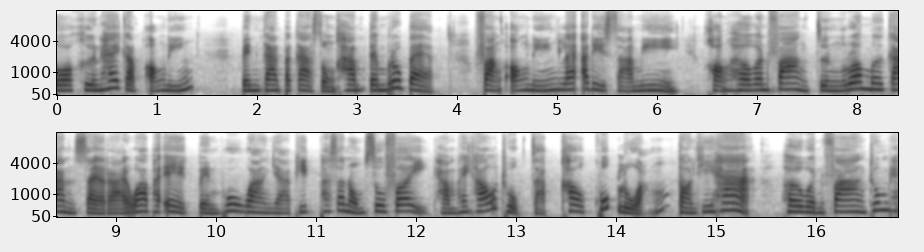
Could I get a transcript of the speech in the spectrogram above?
ตัวคืนให้กับอองหนิง เป็นการประกาศสงครามเต็มรูปแบบ ฝั่งอองหนิงและอดีตสามี ของเฮอร์วันฟางจึงร่วมมือกันใส่ร้ายว่าพระเอกเป็นผู้วางยาพิษพระสนมซูเฟยทำให้เขาถูกจับเข้าคุกหลวง ตอนที่ 5 เฮอร์เวินฟางทุ่มเท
